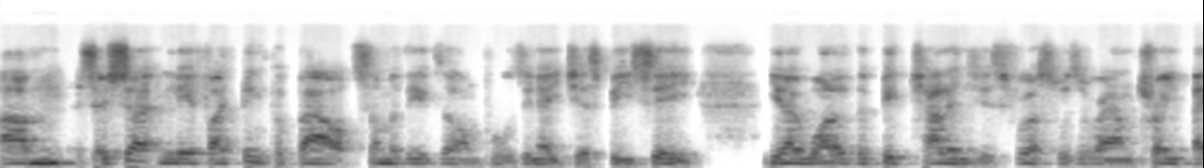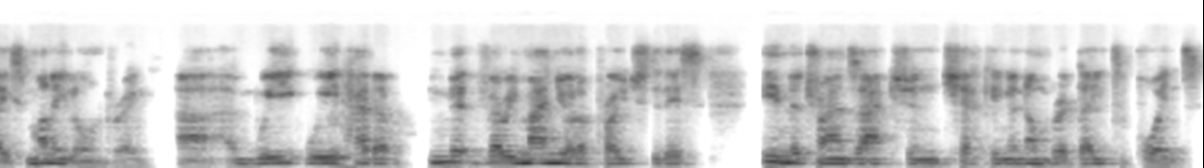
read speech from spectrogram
Um, so certainly, if I think about some of the examples in HSBC, you know, one of the big challenges for us was around trade-based money laundering, uh, and we we'd had a very manual approach to this in the transaction, checking a number of data points.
